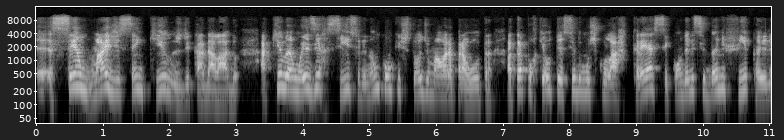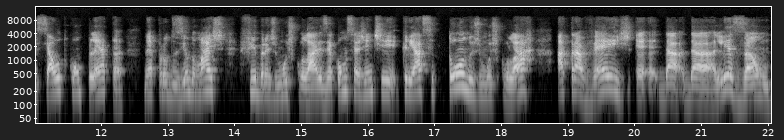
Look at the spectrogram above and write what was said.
é, 100, mais de 100 quilos de cada lado. Aquilo é um exercício, ele não conquistou de uma hora para outra, até porque o tecido muscular cresce quando ele se danifica, ele se autocompleta né, produzindo mais fibras musculares. É como se a gente criasse tônus muscular através é, da, da lesão.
